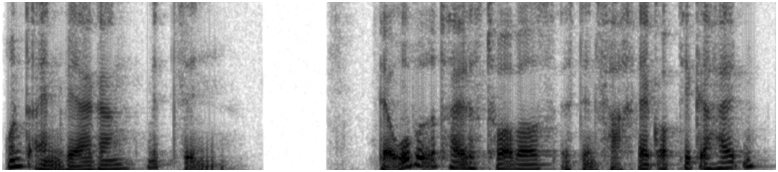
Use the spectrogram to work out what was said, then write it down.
und einen Wehrgang mit Zinnen. Der obere Teil des Torbaus ist in Fachwerkoptik gehalten.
